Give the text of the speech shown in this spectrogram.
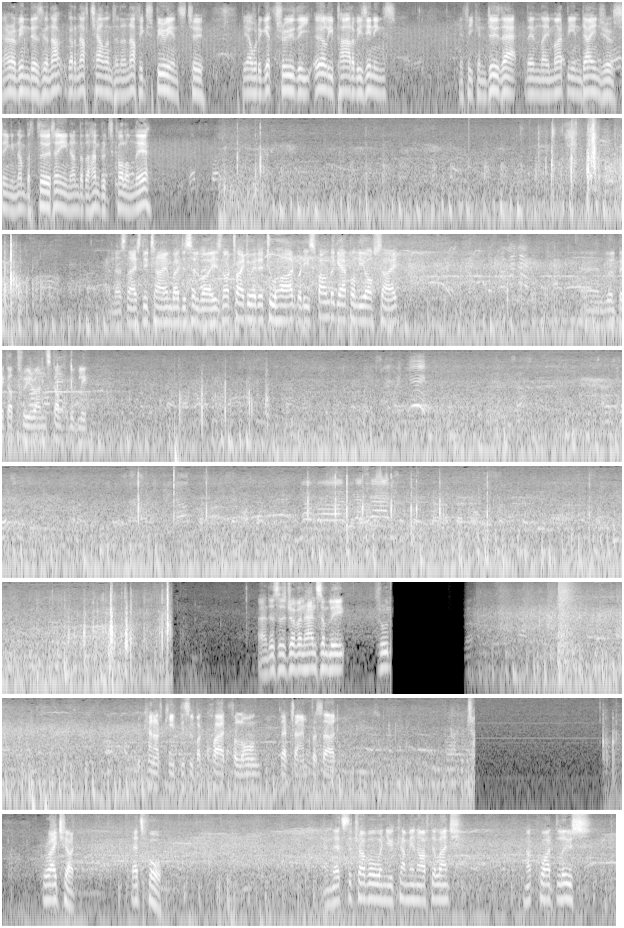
Aravinda's enough, got enough talent and enough experience to be able to get through the early part of his innings. If he can do that, then they might be in danger of seeing number 13 under the hundreds column there. And that's nicely timed by De Silva. He's not tried to hit it too hard, but he's found the gap on the offside. And will pick up three runs comfortably. And this is driven handsomely through. You cannot keep De Silva quiet for long that time, Prasad. Great shot. That's four. And that's the trouble when you come in after lunch, not quite loose.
